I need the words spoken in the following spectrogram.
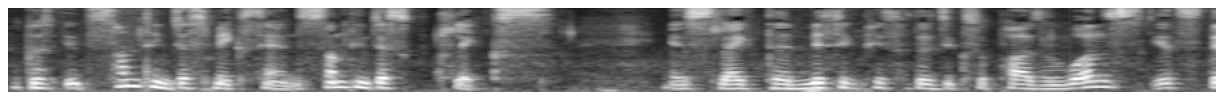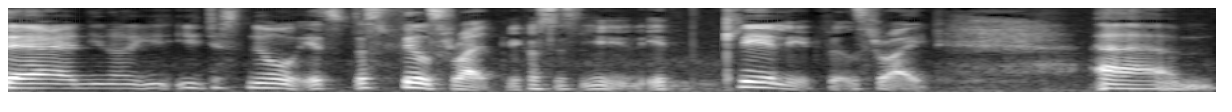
because it's something just makes sense. Something just clicks it's like the missing piece of the jigsaw puzzle. Once it's there and you know you, you just know it just feels right because it's, it clearly it feels right. Um,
